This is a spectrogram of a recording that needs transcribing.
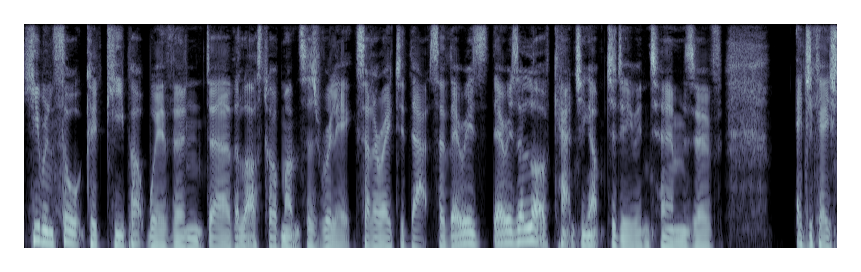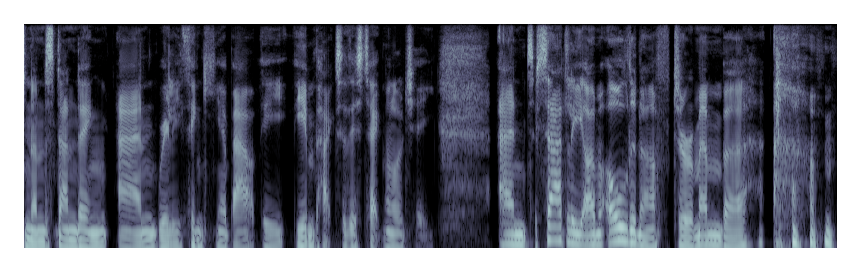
human thought could keep up with, and uh, the last twelve months has really accelerated that. So there is there is a lot of catching up to do in terms of education understanding and really thinking about the the impacts of this technology. And sadly, I'm old enough to remember um,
